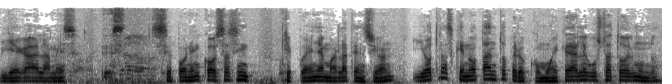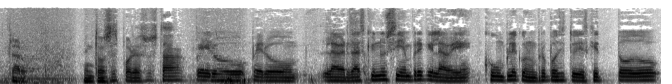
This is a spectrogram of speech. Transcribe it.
llega a la mesa. Es- Se ponen cosas que pueden llamar la atención y otras que no tanto, pero como hay que darle gusto a todo el mundo, Claro. Entonces por eso está Pero, pero la verdad es que uno siempre que la ve cumple con un propósito y es que todo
